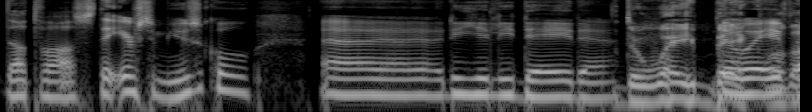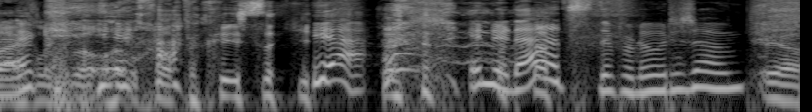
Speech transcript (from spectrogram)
dat was de eerste musical eh, die jullie deden. The way back, Way wat Back. eigenlijk wel Ja. grappig is. Dat je, Ja, inderdaad, de verloren zoon. ja.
